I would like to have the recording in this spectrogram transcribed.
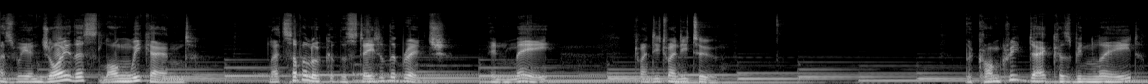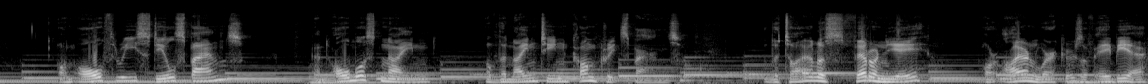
As we enjoy this long weekend, let's have a look at the state of the bridge in May 2022. The concrete deck has been laid on all three steel spans and almost nine of the 19 concrete spans. The tireless ferronniers, or iron workers of ABF,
